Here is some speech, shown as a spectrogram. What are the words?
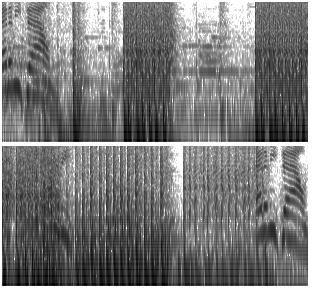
Enemy down! Enemy! Enemy down!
